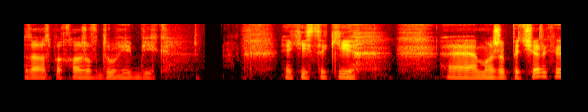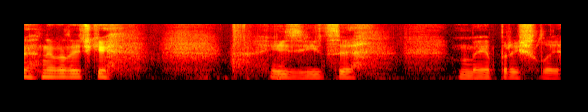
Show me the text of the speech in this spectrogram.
Зараз покажу в другий бік. Якісь такі, е, може, печерки невеличкі. І звідси ми прийшли.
